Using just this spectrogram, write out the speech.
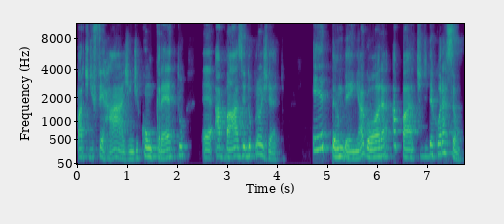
parte de ferragem, de concreto, é, a base do projeto. E também agora a parte de decoração.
